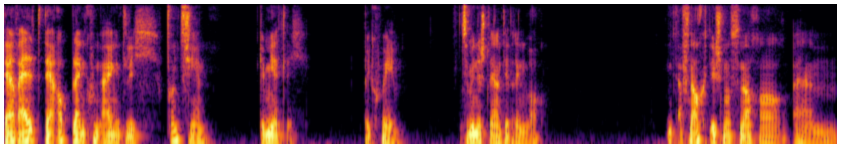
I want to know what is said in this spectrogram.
der Welt der Ablenkung eigentlich ganz schön. Gemütlich. Bequem. Zumindest während ich drin war. Und auf Nacht ist mir es nachher ähm,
